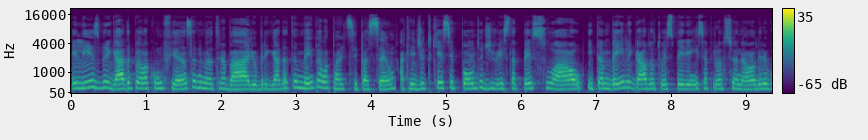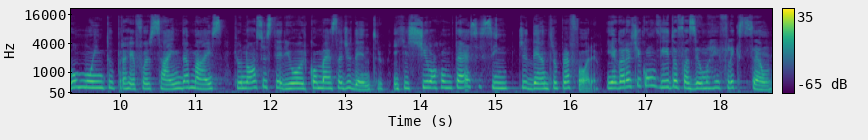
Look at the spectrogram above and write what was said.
Elis, obrigada pela confiança no meu trabalho, obrigada também pela participação. Acredito que esse ponto de vista pessoal e também ligado à tua experiência profissional agregou muito para reforçar ainda mais que o nosso exterior começa de dentro e que estilo acontece sim de dentro para fora. E agora te convido a fazer uma reflexão.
